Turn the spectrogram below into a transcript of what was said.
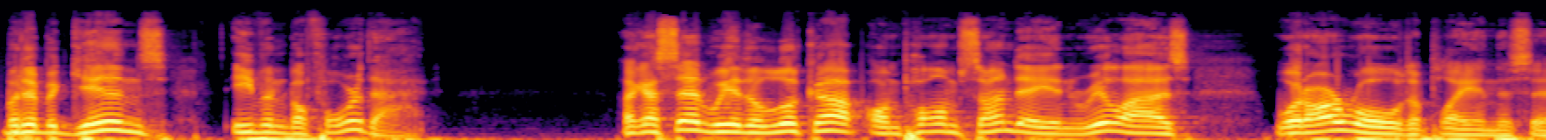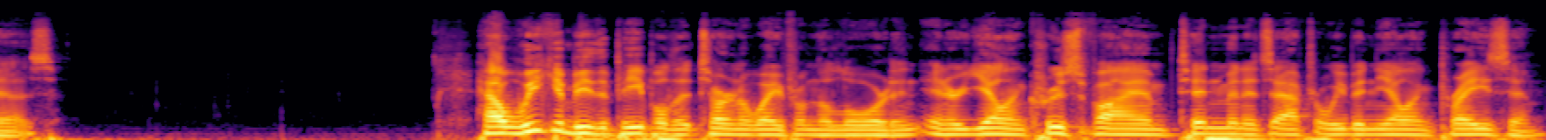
But it begins even before that. Like I said, we had to look up on Palm Sunday and realize what our role to play in this is. How we can be the people that turn away from the Lord and, and are yelling, crucify him 10 minutes after we've been yelling, praise him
